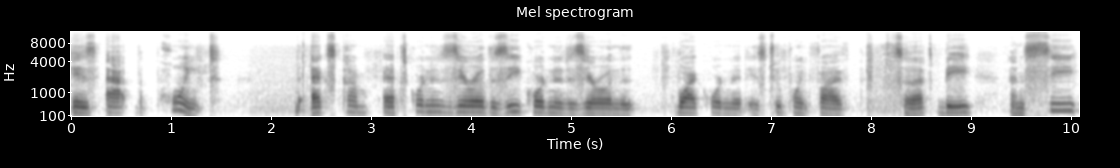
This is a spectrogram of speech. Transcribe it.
is at the point. The x, x coordinate is 0, the z coordinate is 0, and the y coordinate is 2.5. So that's B. And C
